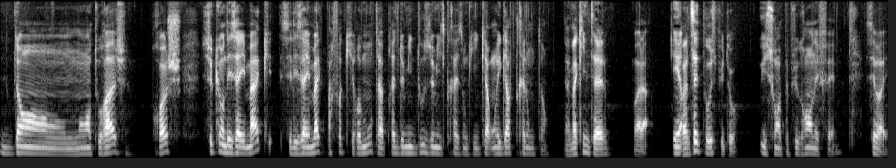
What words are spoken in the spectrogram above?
dans mon entourage proche, ceux qui ont des iMac, c'est des iMac parfois qui remontent après 2012-2013, donc ils on les garde très longtemps. Un Mac Intel, Voilà. Et 27 pouces plutôt. ils sont un peu plus grands en effet. C'est vrai.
